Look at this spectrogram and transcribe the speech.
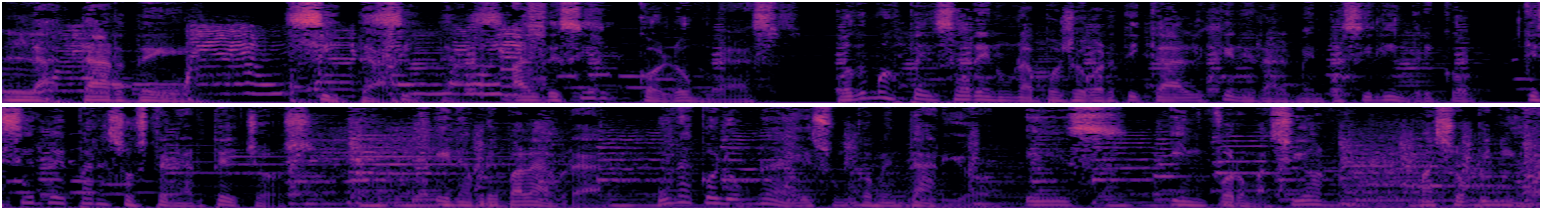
La tarde cita. Al decir columnas, podemos pensar en un apoyo vertical generalmente cilíndrico que sirve para sostener techos. En Abre Palabra, una columna es un comentario, es información más opinión.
